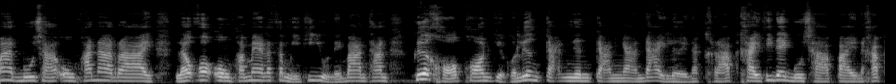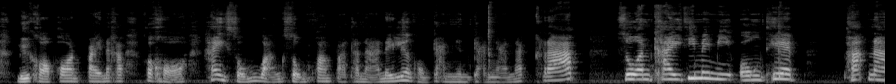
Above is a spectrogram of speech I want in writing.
มารถบูชาองค์พระนารายณ์แล้วก็องค์พระแม่ลักษมีที่อยู่ในบ้านท่าน เพื่อขอพรเกี่ยวกับเรื่องการเงินการงานได้เลยนะครับ ใครที่ได้บูชาไปนะครับ หรือขอพรไปนะครับ ก็ขอให้สมหวังสมความปรารถนาในเรื่องของการเงินการงานนะครับ ส่วนใครที่ไม่มีองค์เทพ พระนา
